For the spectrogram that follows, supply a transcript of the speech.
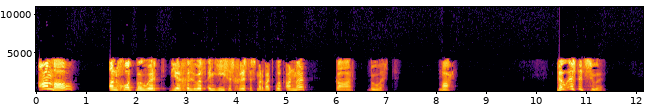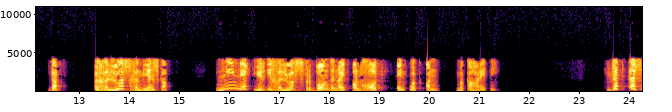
almal aan God behoort deur geloof in Jesus Christus, maar wat ook aan mekaar behoort. Maar nou is dit so dat 'n geloofsgemeenskap nie net hierdie geloofsverbondenheid aan God en ook aan mekaar het nie. Dit is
